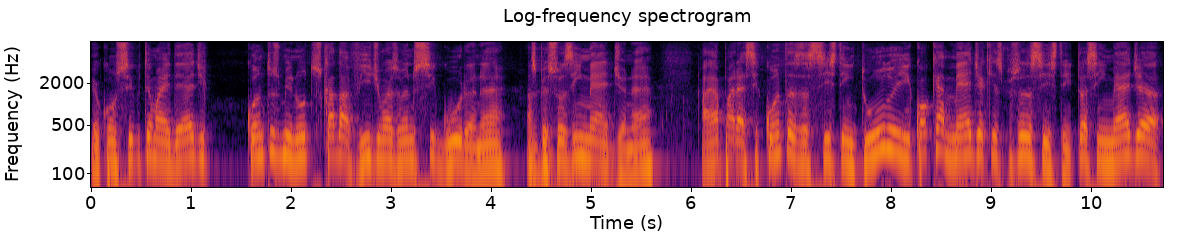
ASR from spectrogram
eu consigo ter uma ideia de quantos minutos cada vídeo mais ou menos segura, né? As pessoas em média, né? Aí aparece quantas assistem tudo e qual é a média que as pessoas assistem. Então, assim, em média,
